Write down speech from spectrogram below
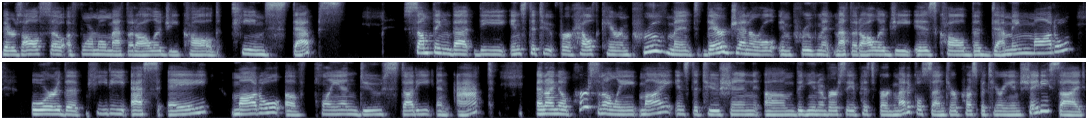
There's also a formal methodology called TeamSTEPPS. something that the Institute for Healthcare Improvement, their general improvement methodology is called the Deming model or the PDSA model of plan, do, study, and act. And I know personally, my institution, um, the University of Pittsburgh Medical Center, Presbyterian Shadyside,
